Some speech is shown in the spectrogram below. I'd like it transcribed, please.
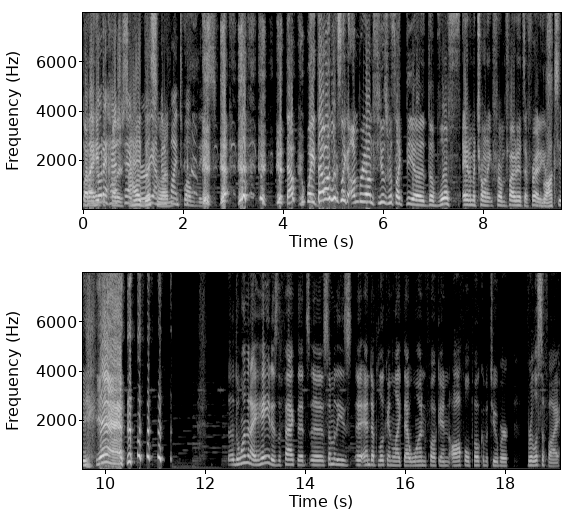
but if I, I, hate go the to colors. hashtag I had this I'm gonna one. find 12 of these. that wait, that one looks like Umbreon fused with like the uh, the wolf animatronic from Five Nights at Freddy's. Roxy. Yeah. The one that I hate is the fact that uh, some of these uh, end up looking like that one fucking awful Pokematuber, Verlicify.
